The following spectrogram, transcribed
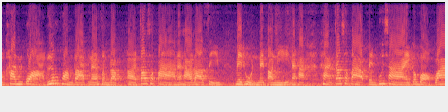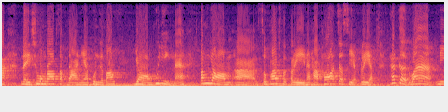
ำคัญกว่าเรื่องความรักนะสำหรับเจ้าชะตานะคะ ราศีเมถุนในตอนนี้นะคะ หากเจ้าชะตาเป็นผู้ชายก็บอกว่าในช่วงรอบสัปดาห์นี้คุณจะต้อง ยอมผู้หญิงนะ ต้องยอมอสุภาพสตรีนะคะ เพราะจะเสียเปรียบ ถ้าเกิดว่ามี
